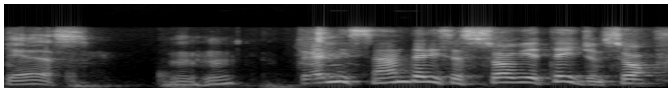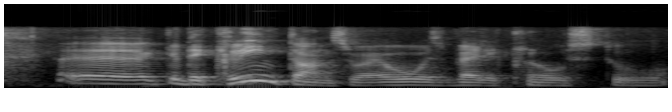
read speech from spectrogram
Yes. hmm Bernie Sanders is a Soviet agent. So uh, the Clintons were always very close to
